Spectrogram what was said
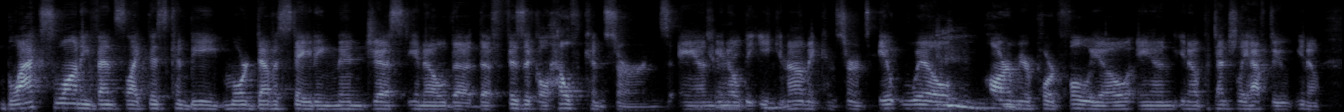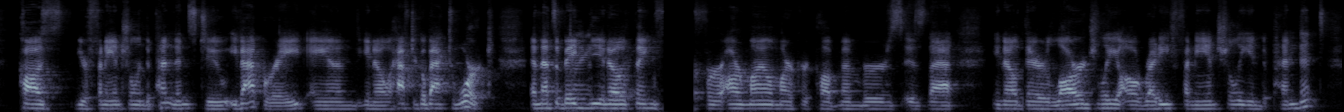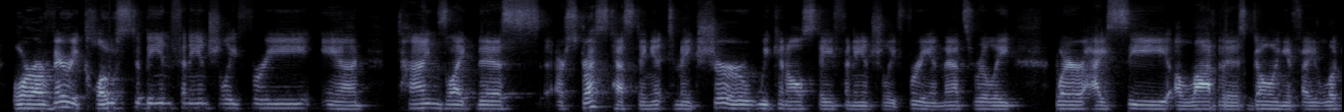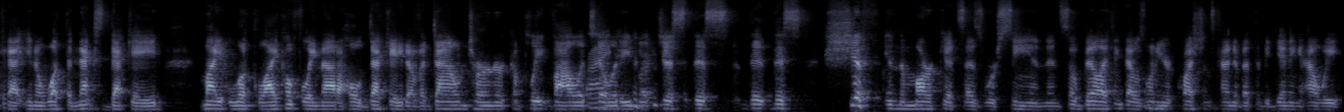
Black swan events like this can be more devastating than just you know the the physical health concerns and you know the Mhm. economic concerns. It will harm your portfolio and you know potentially have to you know cause your financial independence to evaporate and you know have to go back to work. And that's a big you know thing for our mile marker club members is that you know they're largely already financially independent or are very close to being financially free and times like this are stress testing it to make sure we can all stay financially free and that's really where i see a lot of this going if i look at you know what the next decade might look like. Hopefully not a whole decade of a downturn or complete volatility but just this this shift in the markets as we're seeing. And so bill i think that was one of mm-hmm. your questions kind of at the beginning how we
